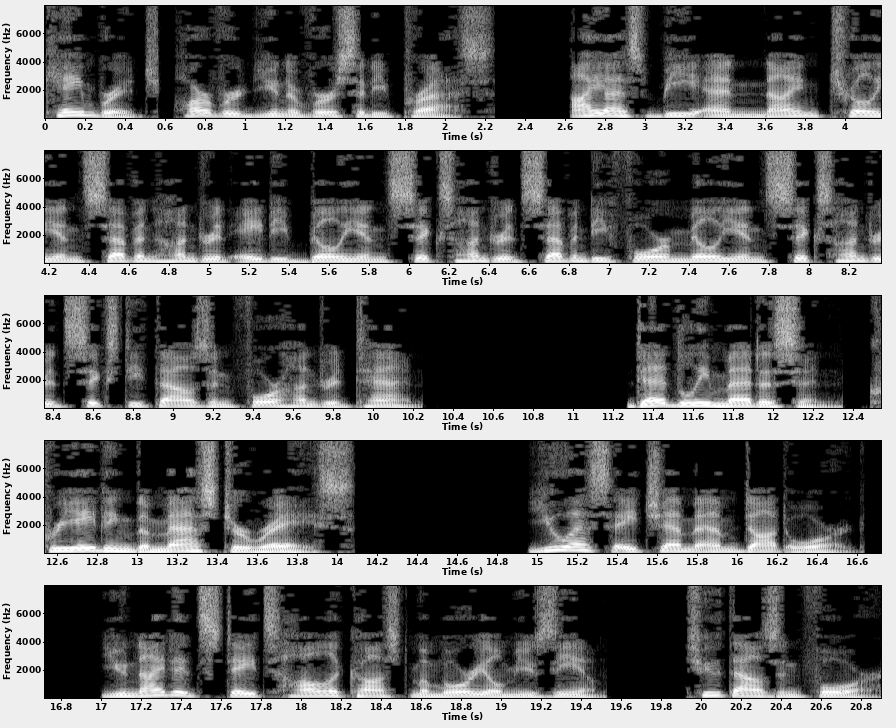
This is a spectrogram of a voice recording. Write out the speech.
Cambridge, Harvard University Press. ISBN 9780674660410. Deadly Medicine, Creating the Master Race. USHMM.org. United States Holocaust Memorial Museum. 2004.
